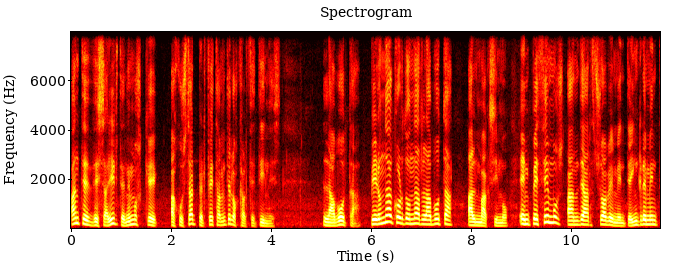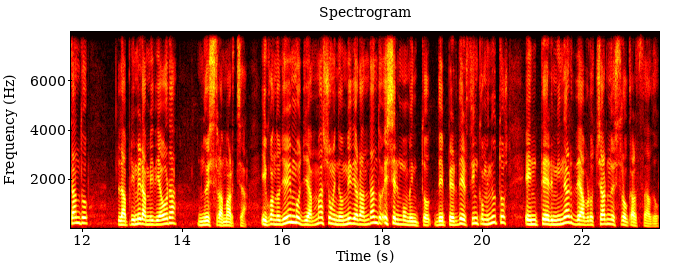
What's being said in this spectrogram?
antes de salir tenemos que ajustar perfectamente los calcetines, la bota, pero no acordonar la bota al máximo. Empecemos a andar suavemente, incrementando la primera media hora nuestra marcha. Y cuando llevemos ya más o menos media hora andando, es el momento de perder cinco minutos en terminar de abrochar nuestro calzado.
